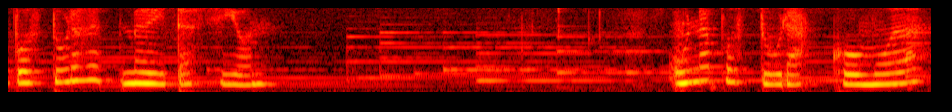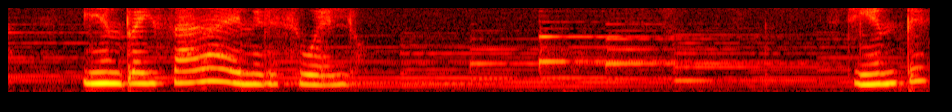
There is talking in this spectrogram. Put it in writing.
Tu postura de meditación. Una postura cómoda y enraizada en el suelo. Siente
